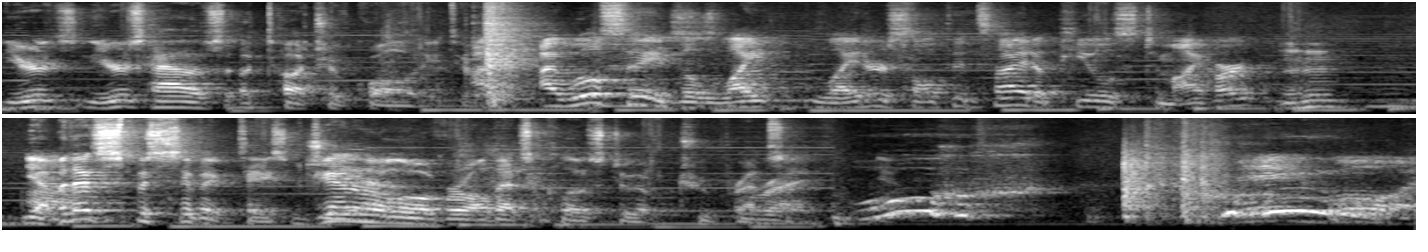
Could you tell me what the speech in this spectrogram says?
Yours yours has a touch of quality to it. I will say the light lighter salted side appeals to my heart. Yeah, but that's specific taste. General Yeah. overall, that's close to a true pretzel. Big boy.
